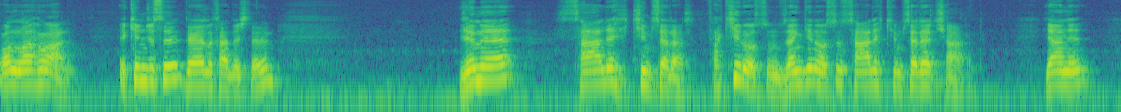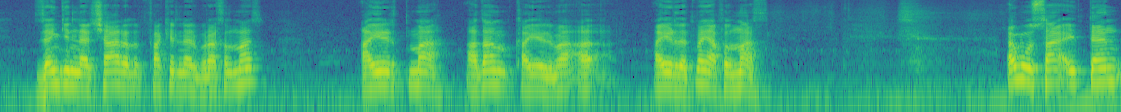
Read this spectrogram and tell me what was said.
Vallahu alem. İkincisi değerli kardeşlerim yemeğe salih kimseler, fakir olsun, zengin olsun salih kimseler çağırılır. Yani zenginler çağrılıp fakirler bırakılmaz. Ayırtma, adam kayırma, ayırt etme yapılmaz. Ebu Said'den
